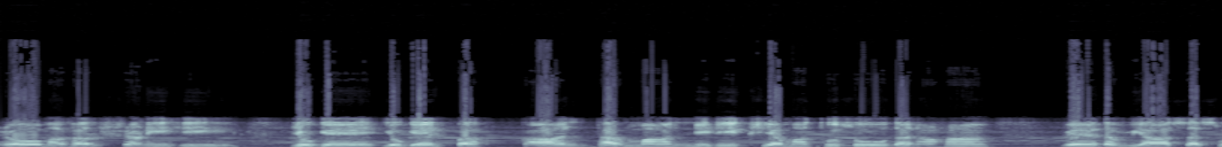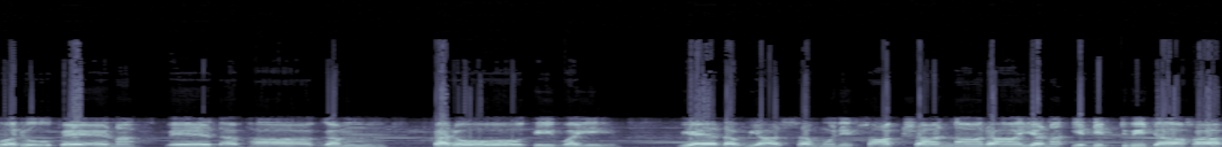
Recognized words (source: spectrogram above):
रोमहर्षणिः युगे युगेऽल्प कान् धर्मान् निरीक्ष्य मधुसूदनः। वेदव्यासस्वरूपेण वेदभागं करोति वै। वेदव्यासमुनिसाक्षान्नारायण इति द्विजाः।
